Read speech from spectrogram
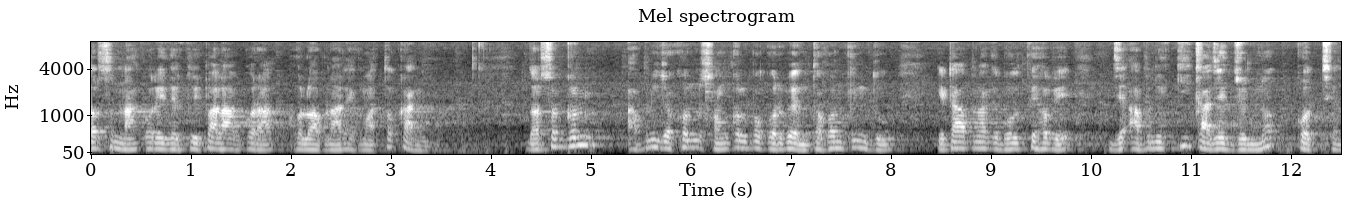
দর্শন না করে এদের কৃপা লাভ করা হলো আপনার একমাত্র কারণ। দর্শকগণ, আপনি যখন সংকল্প করবেন, তখন কিন্তু এটা আপনাকে বলতে হবে যে আপনি কি কাজের জন্য করছেন।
